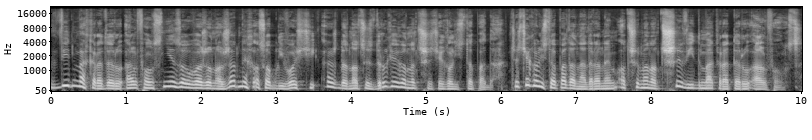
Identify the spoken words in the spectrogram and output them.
W widmach krateru Alfons nie zauważono żadnych osobliwości aż do nocy z 2 na 3 listopada. 3 listopada nad ranem otrzymano trzy widma krateru Alfons.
